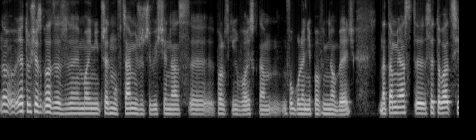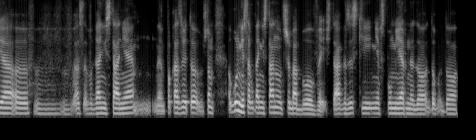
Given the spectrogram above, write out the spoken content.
No, ja tu się zgodzę z moimi przedmówcami. Rzeczywiście nas, y, polskich wojsk, tam w ogóle nie powinno być. Natomiast y, sytuacja y, w, Afganistanie y, pokazuje to, zresztą ogólnie z Afganistanu trzeba było wyjść, tak? Zyski niewspółmierne do, do, do,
